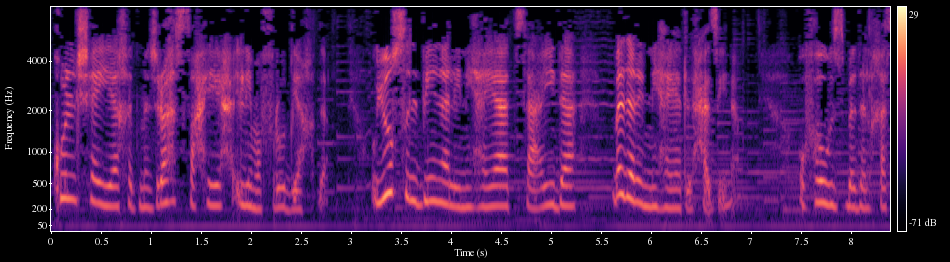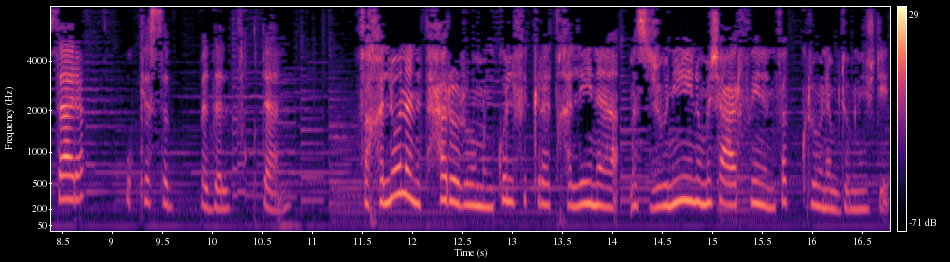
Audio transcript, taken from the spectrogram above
كل شيء ياخد مجراه الصحيح اللي مفروض ياخده ويوصل بينا لنهايات سعيدة بدل النهايات الحزينة وفوز بدل خسارة وكسب بدل فقدان. فخلونا نتحرروا من كل فكرة تخلينا مسجونين ومش عارفين نفكر ونبدو من جديد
